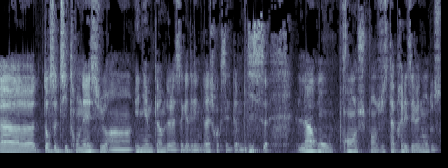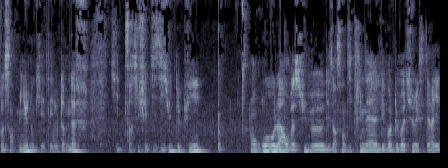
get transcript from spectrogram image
Euh, dans ce titre, on est sur un énième tome de la saga d'Hélène Grey. Je crois que c'est le tome 10. Là, on prend, je pense, juste après les événements de 60 minutes, donc qui était le tome 9, qui est sorti chez 10-18 depuis. En gros, là, on va suivre euh, des incendies criminels, des vols de voitures, etc. Il y a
